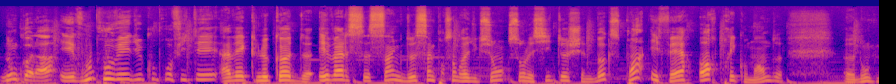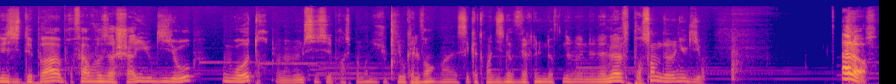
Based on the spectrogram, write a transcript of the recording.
Donc voilà, et vous pouvez du coup profiter avec le code EVALS5 de 5% de réduction sur le site chainbox.fr hors précommande. donc n'hésitez pas pour faire vos achats Yu-Gi-Oh! Ou autre, euh, même si c'est principalement du Yu-Gi-Oh qu'elle vend, hein, c'est 99,999% de Yu-Gi-Oh. Alors,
